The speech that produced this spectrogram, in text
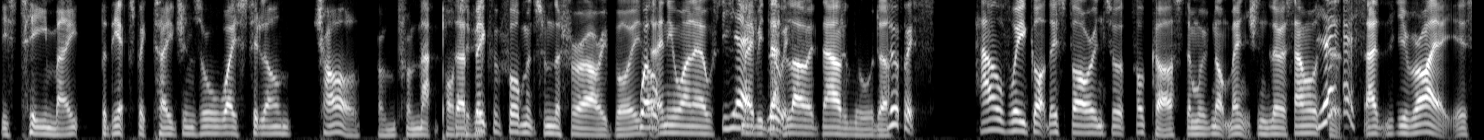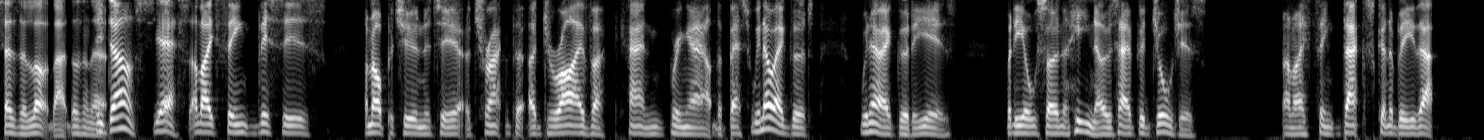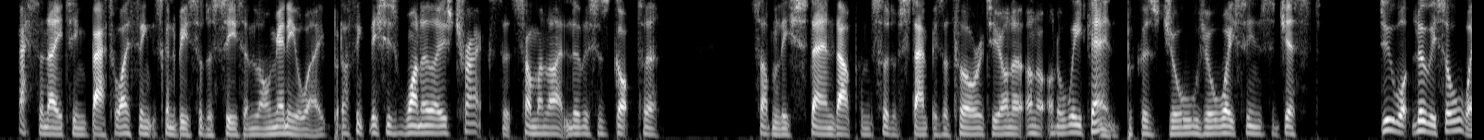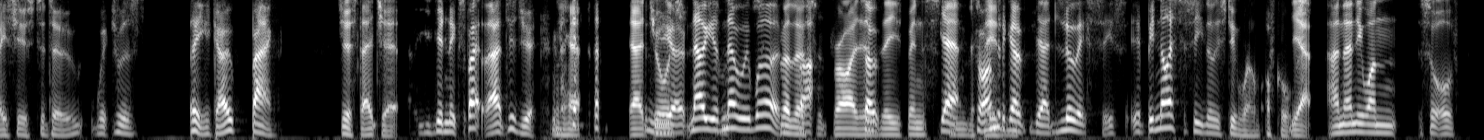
his teammate, but the expectations are always still on Charles from from that point So of big performance from the Ferrari boys. Well, Anyone else yes, maybe that Lewis. lower down in the order? Lewis, How have we got this far into a podcast and we've not mentioned Lewis Hamilton? Yes. That- you're right. It says a lot, that doesn't it? it? does, yes, and I think this is an opportunity at a track that a driver can bring out the best. We know how good, we know how good he is, but he also he knows how good George is, and I think that's going to be that fascinating battle. I think it's going to be sort of season long anyway, but I think this is one of those tracks that someone like Lewis has got to suddenly stand up and sort of stamp his authority on a on a, on a weekend because George always seems to just do what Lewis always used to do, which was there you go, bang. Just edge it. You didn't expect that, did you? Yeah. Yeah, George. Yeah, no, you no, we weren't. Full surprises. so- He's been. yeah, so I'm going to go. Yeah, Lewis. Is, it'd be nice to see Lewis do well, of course. Yeah, and anyone sort of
